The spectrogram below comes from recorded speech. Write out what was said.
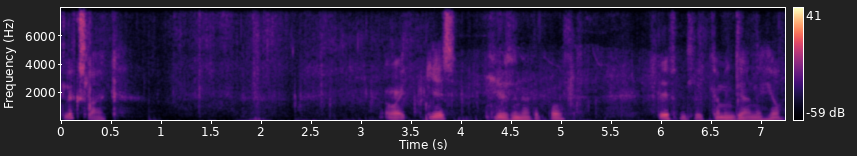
It looks like. Oh wait, yes, here's another path. Definitely coming down the hill.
